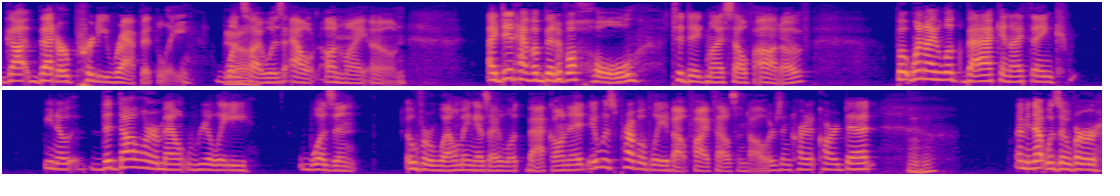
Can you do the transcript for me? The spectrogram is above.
got better pretty rapidly once yeah. I was out on my own. I did have a bit of a hole to dig myself out of, but when I look back and I think, you know, the dollar amount really wasn't overwhelming as I look back on it. It was probably about $5,000 in credit card debt. Mm-hmm. I mean, that was over,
